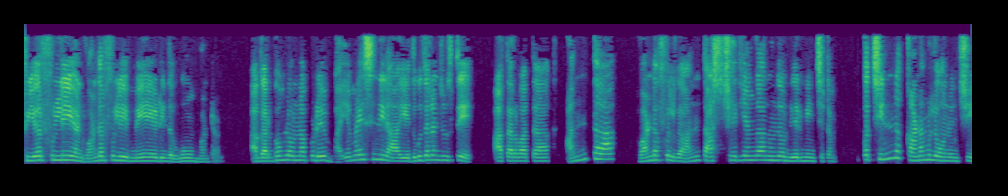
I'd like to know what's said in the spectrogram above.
Fearfully and wonderfully made in the womb అంటాడు. ఆ గర్భంలో ఉన్నప్పుడే భయమేసింది ఆ ఎదుగుదలను చూస్తే. ఆ తర్వాత అంత వండర్ఫుల్గా అంత ఆశ్చర్యంగా నుందో నిర్మించటం. ఒక చిన్న కణములో నుంచి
